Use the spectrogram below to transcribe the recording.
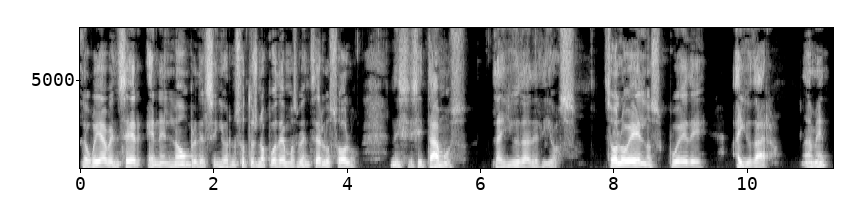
lo voy a vencer en el nombre del Señor. Nosotros no podemos vencerlo solo. Necesitamos la ayuda de Dios. Solo Él nos puede ayudar. Amén.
